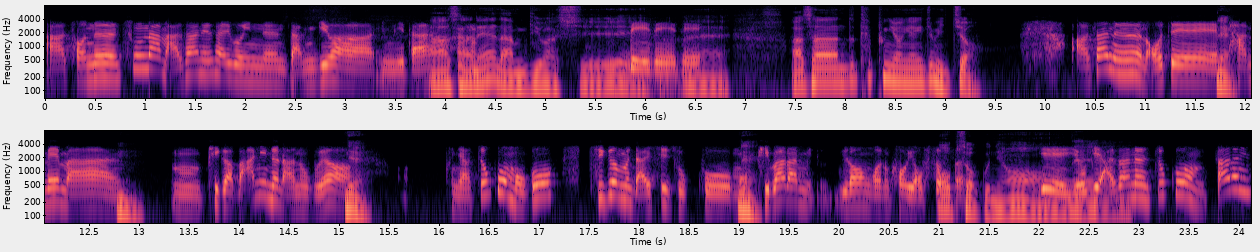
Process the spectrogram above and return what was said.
아, 저는 충남 아산에 살고 있는 남기화입니다. 아산의 남기화 씨. 네네네. 네. 네. 아산도 태풍 영향이 좀 있죠? 아산은 어제 네. 밤에만 음. 음, 비가 많이는 안 오고요. 네. 그냥 조금 오고 지금은 날씨 좋고 뭐 네. 비바람 이런 거는 거의 없었어요. 없었군요. 예, 네. 여기 아산은 조금 다른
